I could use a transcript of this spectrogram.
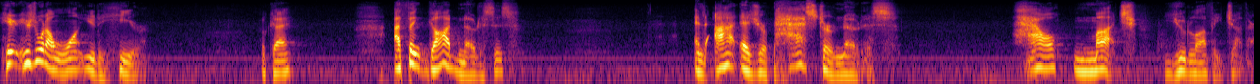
here, here's what I want you to hear. Okay? I think God notices. And I, as your pastor, notice how much you love each other.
